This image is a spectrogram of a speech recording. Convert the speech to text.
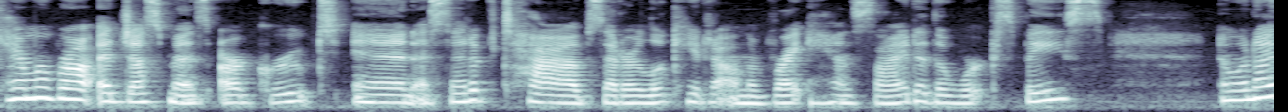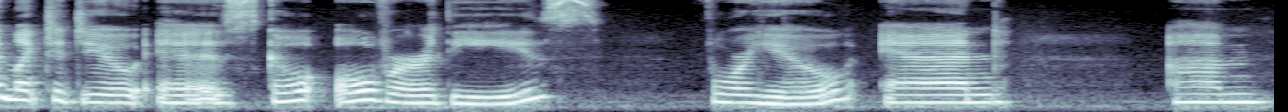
Camera Raw adjustments are grouped in a set of tabs that are located on the right-hand side of the workspace. And what I'd like to do is go over these for you and um,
